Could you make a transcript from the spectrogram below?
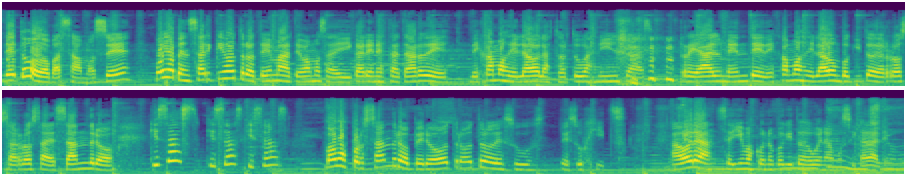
De todo pasamos, ¿eh? Voy a pensar qué otro tema te vamos a dedicar en esta tarde. Dejamos de lado las tortugas ninjas, realmente. Dejamos de lado un poquito de Rosa Rosa de Sandro. Quizás, quizás, quizás. Vamos por Sandro, pero otro, otro de sus, de sus hits. Ahora seguimos con un poquito de buena música, dale.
